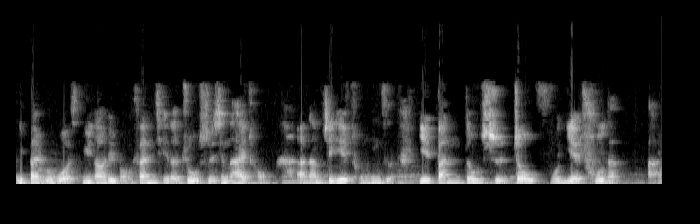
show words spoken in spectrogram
一般如果遇到这种番茄的蛀食性的害虫啊，那么这些虫子一般都是昼伏夜出的。啊，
